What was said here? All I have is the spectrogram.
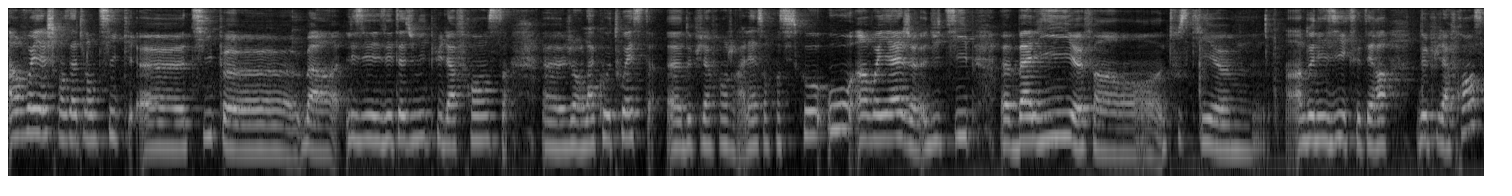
un voyage transatlantique euh, type bah, les États-Unis depuis la France, genre la côte ouest depuis la France, genre aller à San Francisco, ou un voyage du type Bali, enfin tout ce qui est Indonésie, etc. depuis la France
